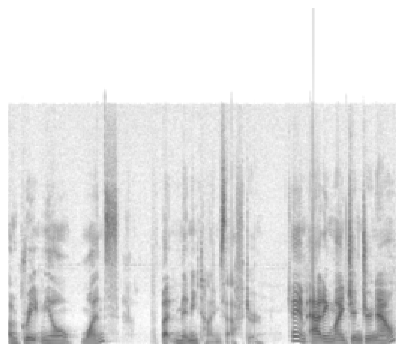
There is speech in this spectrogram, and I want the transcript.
a great meal once, but many times after. Okay, I'm adding my ginger now.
